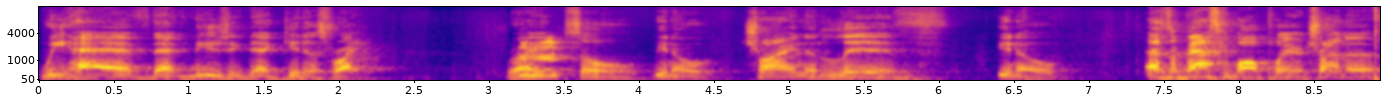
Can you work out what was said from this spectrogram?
We have that music that get us right, right? Mm-hmm. So you know, trying to live, you know, as a basketball player, trying to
